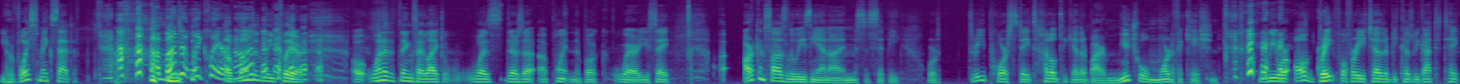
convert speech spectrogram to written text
your voice makes that abundantly clear. abundantly clear. Oh, one of the things I liked was there's a, a point in the book where you say Arkansas, Louisiana, and Mississippi were three poor states huddled together by our mutual mortification. we were all grateful for each other because we got to take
